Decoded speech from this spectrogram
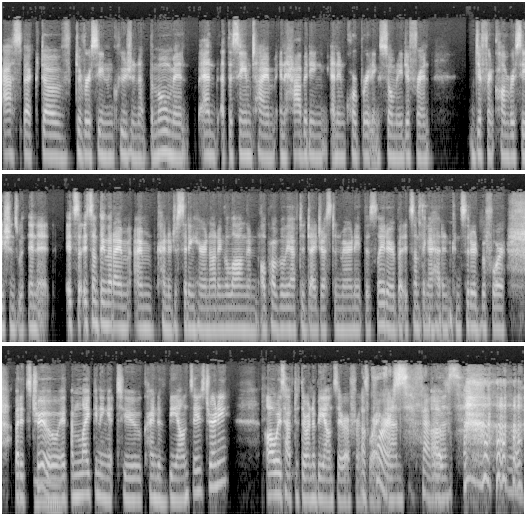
aspect of diversity and inclusion at the moment and at the same time inhabiting and incorporating so many different different conversations within it it's it's something that I'm I'm kind of just sitting here nodding along, and I'll probably have to digest and marinate this later. But it's something I hadn't considered before. But it's true. Mm. It, I'm likening it to kind of Beyonce's journey. Always have to throw in a Beyonce reference of where course. I can. Fabulous. oh,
